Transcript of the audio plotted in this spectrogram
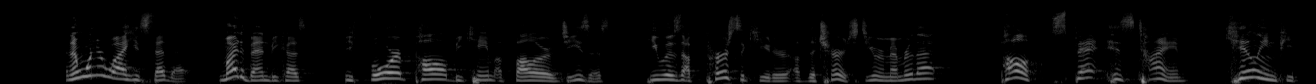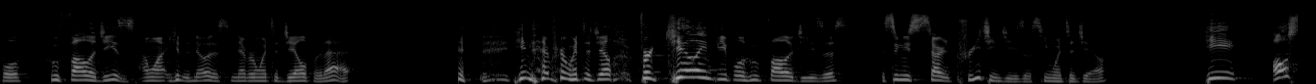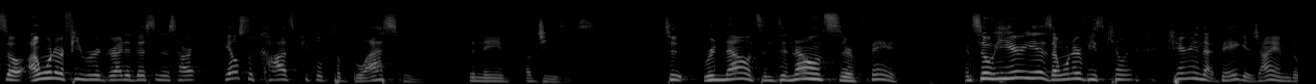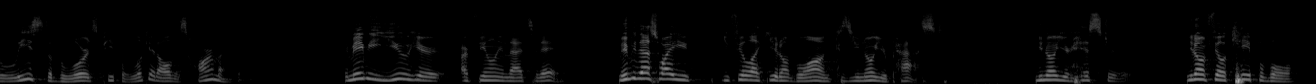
And I wonder why he said that. It might have been because before Paul became a follower of Jesus, he was a persecutor of the church. Do you remember that? Paul spent his time killing people who follow Jesus. I want you to notice he never went to jail for that. he never went to jail for killing people who follow Jesus. As soon as he started preaching Jesus, he went to jail. He also, I wonder if he regretted this in his heart, he also caused people to blaspheme the name of Jesus, to renounce and denounce their faith. And so here he is. I wonder if he's killing, carrying that baggage. I am the least of the Lord's people. Look at all this harm I've done. And maybe you here are feeling that today. Maybe that's why you, you feel like you don't belong, because you know your past. You know your history. You don't feel capable.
